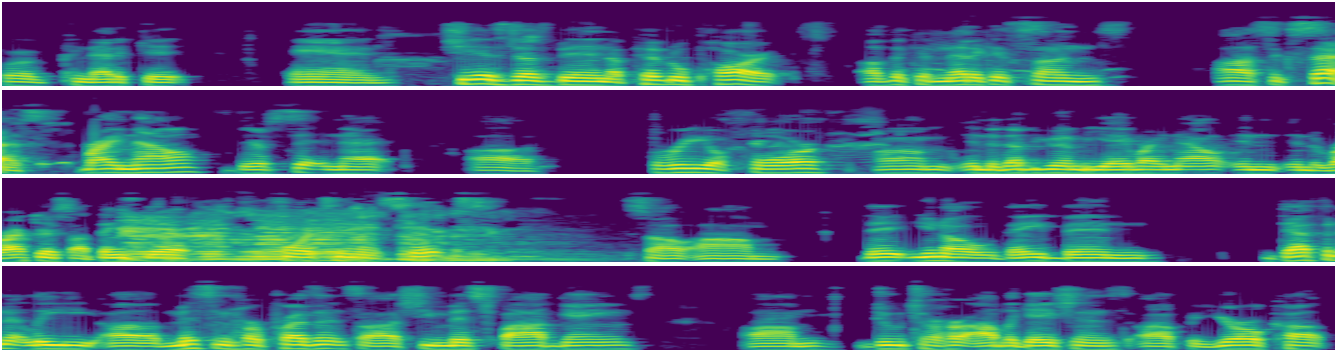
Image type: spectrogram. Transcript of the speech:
for Connecticut, and she has just been a pivotal part of the Connecticut Suns' uh, success. Right now, they're sitting at uh, three or four um, in the WNBA right now in, in the records. I think they're 14 and six. So um, they, you know, they've been definitely uh, missing her presence. Uh, she missed five games um, due to her obligations uh, for Euro Cup.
